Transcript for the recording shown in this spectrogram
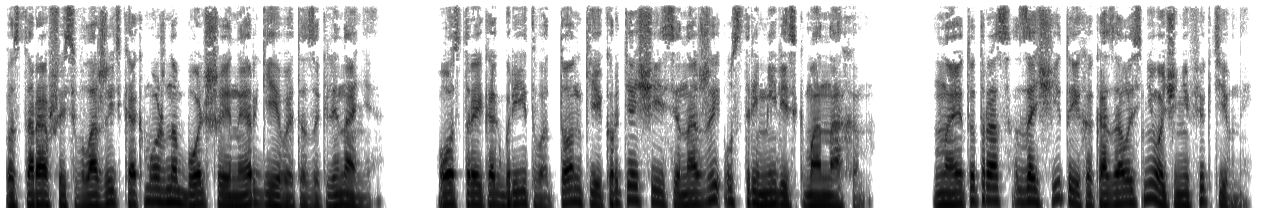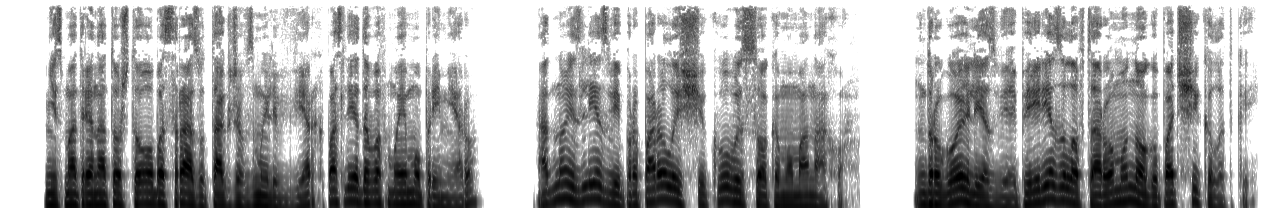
постаравшись вложить как можно больше энергии в это заклинание. Острые, как бритва, тонкие крутящиеся ножи устремились к монахам. На этот раз защита их оказалась не очень эффективной. Несмотря на то, что оба сразу также взмыли вверх, последовав моему примеру, одно из лезвий пропороло щеку высокому монаху. Другое лезвие перерезало второму ногу под щиколоткой.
